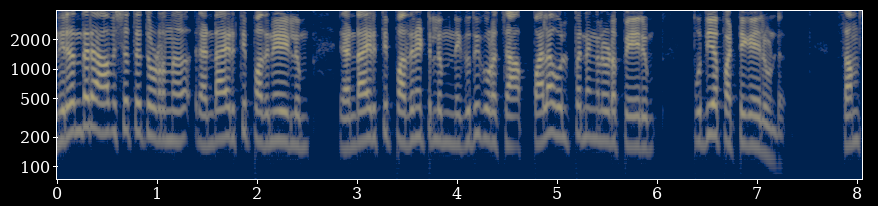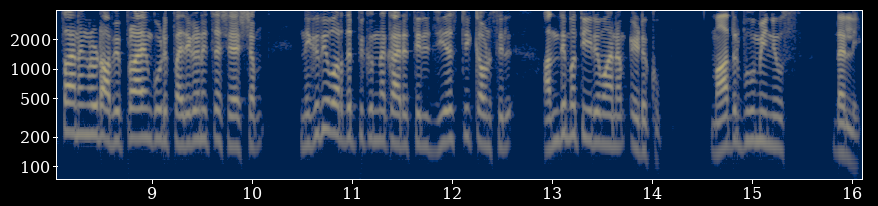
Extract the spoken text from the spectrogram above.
നിരന്തര ആവശ്യത്തെ തുടർന്ന് രണ്ടായിരത്തി പതിനേഴിലും രണ്ടായിരത്തി പതിനെട്ടിലും നികുതി കുറച്ച പല ഉൽപ്പന്നങ്ങളുടെ പേരും പുതിയ പട്ടികയിലുണ്ട്. സംസ്ഥാനങ്ങളുടെ അഭിപ്രായം കൂടി പരിഗണിച്ച ശേഷം നികുതി വർദ്ധിപ്പിക്കുന്ന കാര്യത്തിൽ ജി കൗൺസിൽ അന്തിമ തീരുമാനം എടുക്കും. മാതൃഭൂമി ന്യൂസ് ഡൽഹി.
